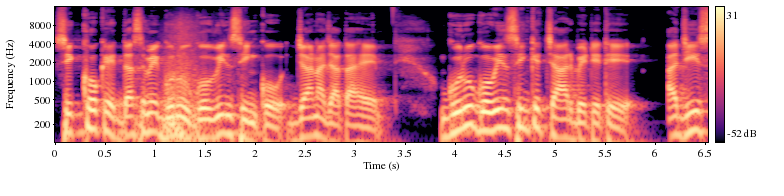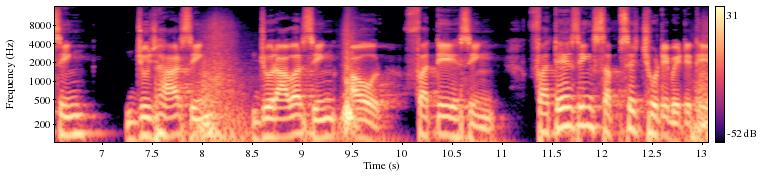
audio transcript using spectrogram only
सिखों के दसवें गुरु गोविंद सिंह को जाना जाता है। गुरु गोविंद सिंह के चार बेटे थे, अजीत सिंह, जुझार सिंह, जोरावर सिंह और फतेह सिंह। फतेह सिंह सबसे छोटे बेटे थे।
